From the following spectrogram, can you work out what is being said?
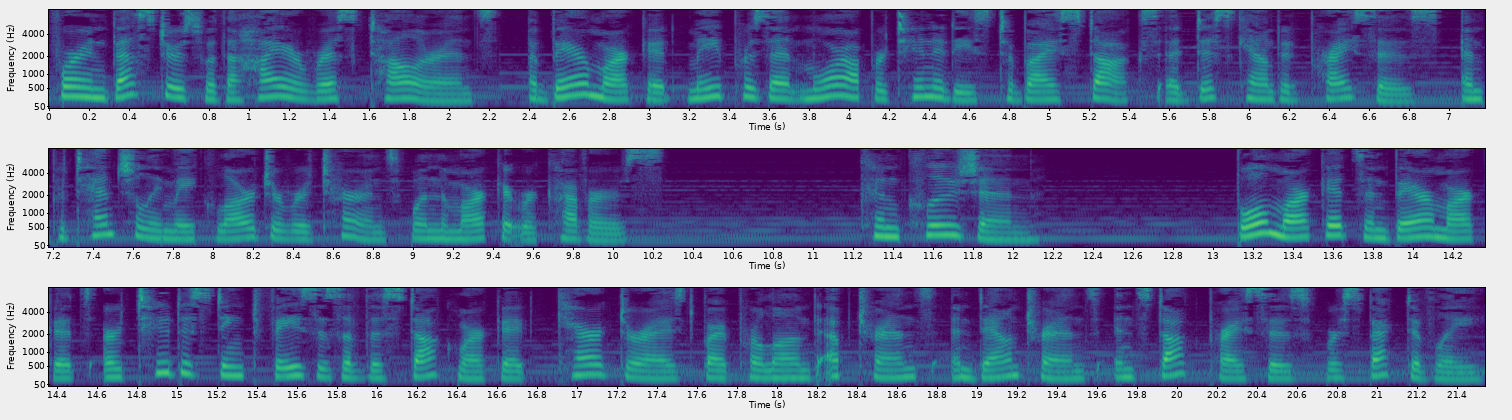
For investors with a higher risk tolerance, a bear market may present more opportunities to buy stocks at discounted prices and potentially make larger returns when the market recovers. Conclusion Bull markets and bear markets are two distinct phases of the stock market characterized by prolonged uptrends and downtrends in stock prices, respectively.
